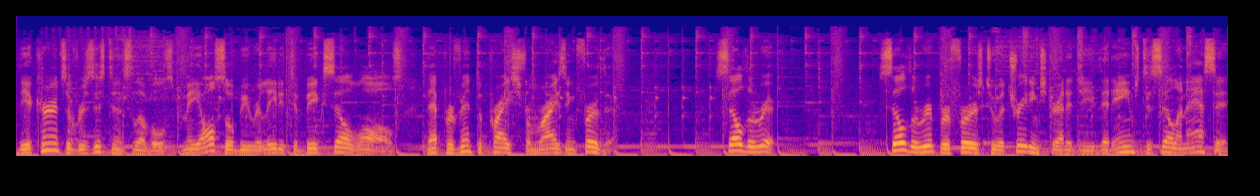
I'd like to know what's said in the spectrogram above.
the occurrence of resistance levels may also be related to big sell walls that prevent the price from rising further. Sell the rip. Sell the rip refers to a trading strategy that aims to sell an asset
